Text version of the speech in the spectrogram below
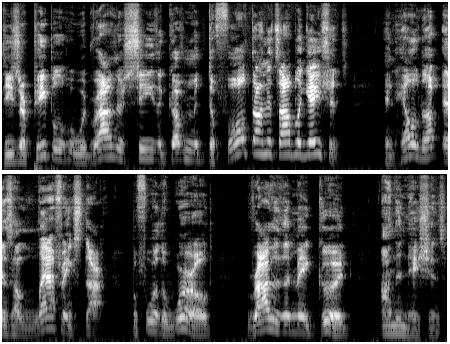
These are people who would rather see the government default on its obligations and held up as a laughingstock before the world rather than make good on the nation's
